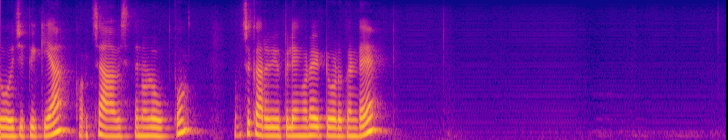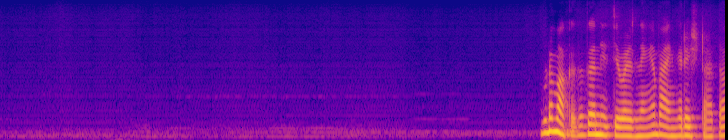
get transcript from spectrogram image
യോജിപ്പിക്കുക. കുറച്ച് ആവശ്യത്തിനുള്ള ഉപ്പും കുറച്ച് കറിവേപ്പിലയും കൂടെ ഇട്ട് കൊടുക്കണ്ടേ. ഇവിടെ മക്കൾക്കൊക്കെ നിത്യവഴുതനങ്ങ ഭയങ്കര ഇഷ്ടമാണ് കേട്ടോ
